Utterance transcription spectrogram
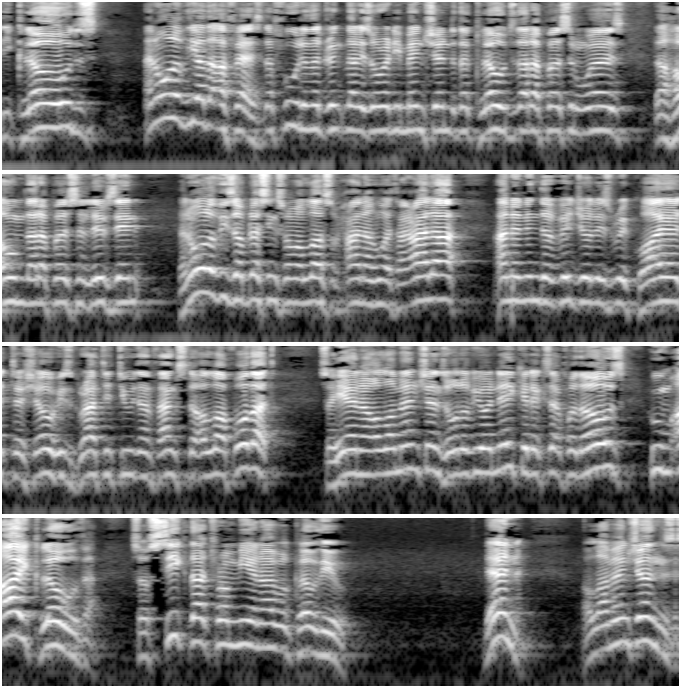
the clothes, and all of the other affairs, the food and the drink that is already mentioned, the clothes that a person wears, the home that a person lives in, and all of these are blessings from Allah subhanahu wa ta'ala. And an individual is required to show his gratitude and thanks to Allah for that. So here now Allah mentions, all of you are naked except for those whom I clothe. So seek that from me and I will clothe you. Then Allah mentions,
